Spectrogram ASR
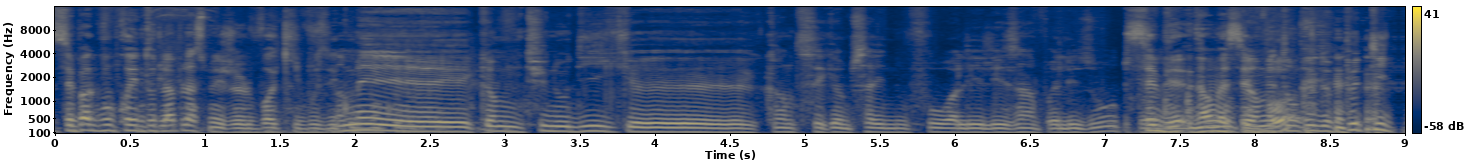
c'est pas que vous preniez toute la place, mais je le vois qui vous écoute. Non mais euh, comme tu nous dis que quand c'est comme ça, il nous faut aller les uns après les autres. C'est bien. nous Non, mais c'est beau. que de petites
